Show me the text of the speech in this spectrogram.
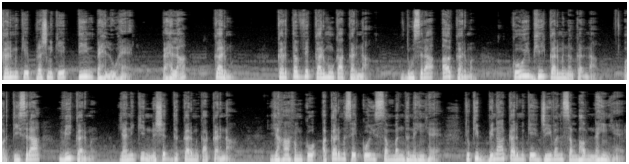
कर्म के प्रश्न के तीन पहलू हैं। पहला, कर्म। कर्तव्य कर्मों का करना। दूसरा अकर्म। कोई भी कर्म न करना। और तीसरा विकर्म, यानी कि निषिद्ध कर्म का करना। यहाँ हमको अकर्म से कोई संबंध नहीं है, क्योंकि बिना कर्म के जीवन संभव नहीं है।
